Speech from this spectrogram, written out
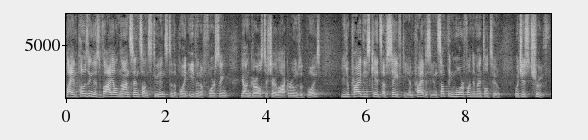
By imposing this vile nonsense on students to the point even of forcing young girls to share locker rooms with boys, you deprive these kids of safety and privacy and something more fundamental too, which is truth.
